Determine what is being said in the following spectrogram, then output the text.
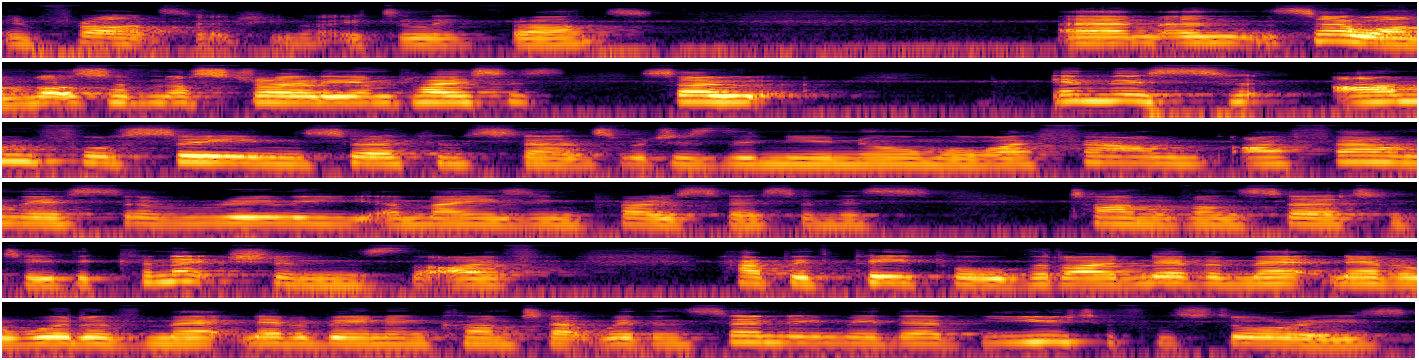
in France, actually, not Italy, France. Um, and so on, lots of Australian places. So in this unforeseen circumstance, which is the new normal, I found I found this a really amazing process in this time of uncertainty, the connections that I've had with people that I'd never met, never would have met, never been in contact with, and sending me their beautiful stories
